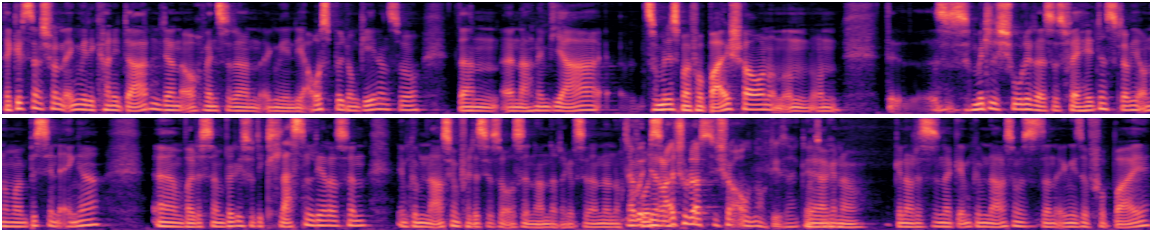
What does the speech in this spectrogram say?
da gibt es dann schon irgendwie die Kandidaten, die dann auch, wenn sie dann irgendwie in die Ausbildung gehen und so, dann äh, nach einem Jahr zumindest mal vorbeischauen und, und, und es ist Mittelschule, da ist das Verhältnis, glaube ich, auch nochmal ein bisschen enger, äh, weil das dann wirklich so die Klassenlehrer sind. Im Gymnasium fällt das ja so auseinander, da gibt es ja dann nur noch Kurse. Aber in der Realschule hast du schon auch noch diese Klasse. Ja, genau. Genau, das ist in der, im Gymnasium ist es dann irgendwie so vorbei.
